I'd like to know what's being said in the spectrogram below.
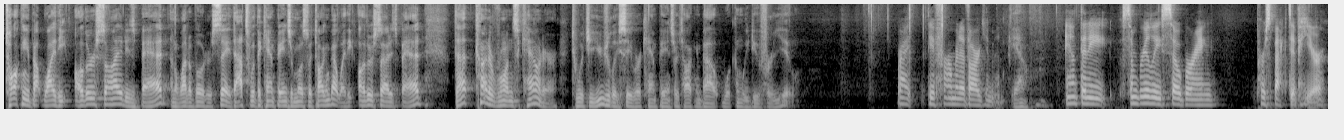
talking about why the other side is bad, and a lot of voters say that's what the campaigns are mostly talking about, why the other side is bad, that kind of runs counter to what you usually see where campaigns are talking about what can we do for you. Right, the affirmative argument. Yeah. Anthony, some really sobering perspective here.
